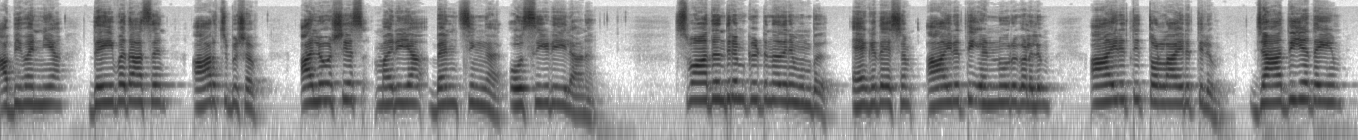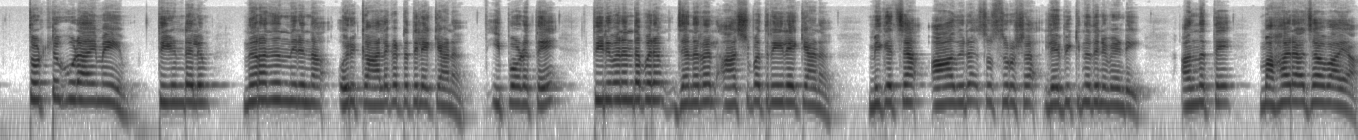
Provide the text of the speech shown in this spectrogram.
അഭിമന്യ ദൈവദാസൻ ആർച്ച് ബിഷപ്പ് അലോഷ്യസ് മരിയ ബെൻസിംഗർ ഒസിഡിയിലാണ് സ്വാതന്ത്ര്യം കിട്ടുന്നതിന് മുമ്പ് ഏകദേശം ആയിരത്തി എണ്ണൂറുകളിലും ആയിരത്തി തൊള്ളായിരത്തിലും ജാതീയതയും തൊട്ടുകൂടായ്മയും തീണ്ടലും നിറഞ്ഞിരുന്ന ഒരു കാലഘട്ടത്തിലേക്കാണ് ഇപ്പോഴത്തെ തിരുവനന്തപുരം ജനറൽ ആശുപത്രിയിലേക്കാണ് മികച്ച ആതുര ശുശ്രൂഷ ലഭിക്കുന്നതിനു വേണ്ടി അന്നത്തെ മഹാരാജാവായ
